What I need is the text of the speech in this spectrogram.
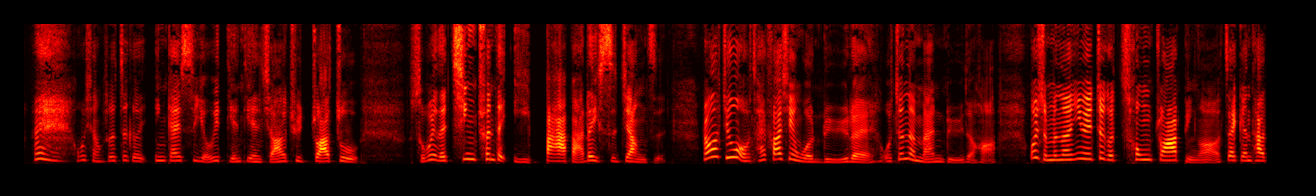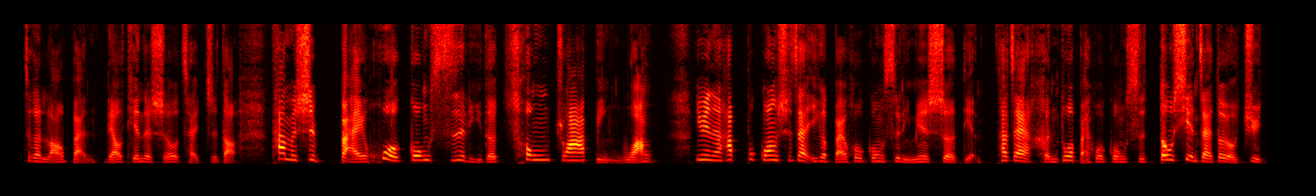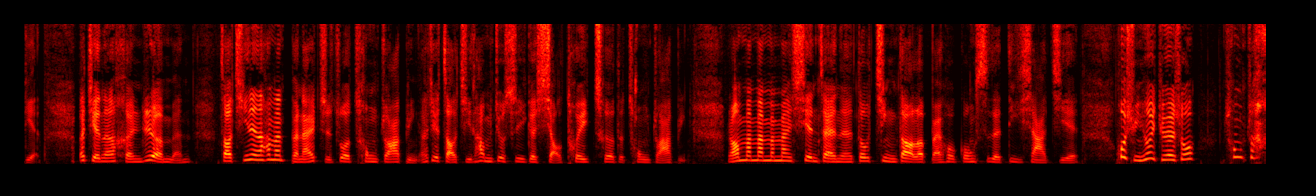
哎，我想说，这个应该是有一点点想要去抓住所谓的青春的尾巴吧，类似这样子。然后结果我才发现我驴了，我真的蛮驴的哈。为什么呢？因为这个葱抓饼啊，在跟他这个老板聊天的时候才知道，他们是百货公司里的葱抓饼王。因为呢，它不光是在一个百货公司里面设点，它在很多百货公司都现在都有据点，而且呢很热门。早期呢，他们本来只做葱抓饼，而且早期他们就是一个小推车的葱抓饼，然后慢慢慢慢现在呢都进到了百货公司的地下街。或许你会觉得说，葱抓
